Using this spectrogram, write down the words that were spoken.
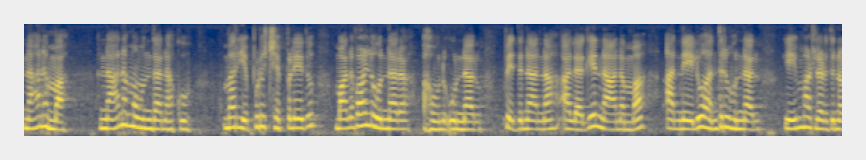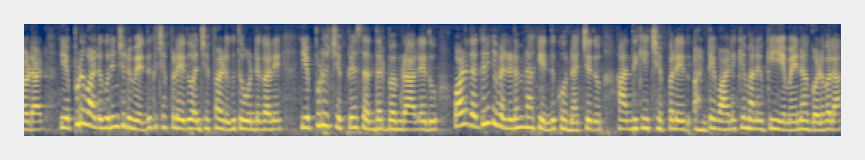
నానమ్మ. నానమ్మ ఉందా నాకు? మరి ఎప్పుడు చెప్పలేదు? మనవాళ్ళు ఉన్నారా? అవును ఉన్నారు. పెద్దనాన్న అలాగే నానమ్మ అన్నేలు అందరూ ఉన్నారు. ఏం మాట్లాడుతున్నావు డాడ్? ఎప్పుడు వాళ్ళ గురించి నువ్వు ఎందుకు చెప్పలేదు అని చెప్పి అడుగుతూ ఉండగానే ఎప్పుడూ చెప్పే సందర్భం రాలేదు. వాళ్ళ దగ్గరికి వెళ్ళడం నాకు ఎందుకో నచ్చదు. అందుకే చెప్పలేదు. అంటే వాళ్ళకి మనకి ఏమైనా గొడవల?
